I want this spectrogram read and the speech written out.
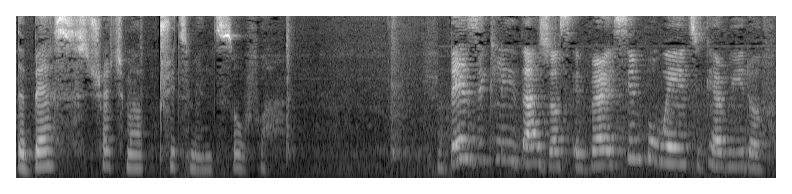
The best stretch mark treatment so far. Basically that's just a very simple way to get rid of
